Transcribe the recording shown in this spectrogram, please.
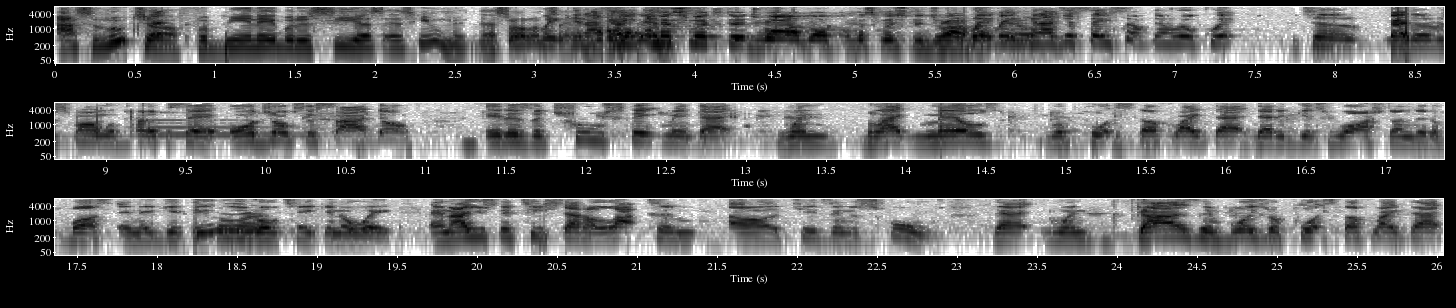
I salute y'all for being able to see us as human. That's all I'm Wait, saying. can I I'm, I'm gonna switch the drive up. I'm gonna switch the drive Wait, up. wait, yo. can I just say something real quick to, to respond what Butter said? All jokes aside, though, it is a true statement that when black males report stuff like that, that it gets washed under the bus and they get their Correct. ego taken away. And I used to teach that a lot to uh, kids in the schools. That when guys and boys report stuff like that,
